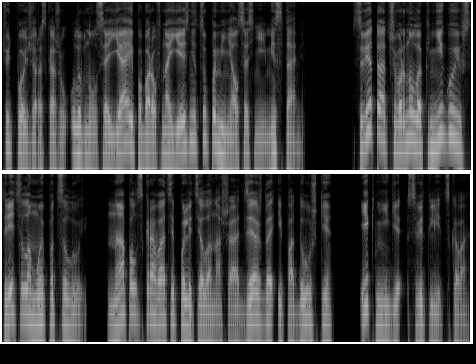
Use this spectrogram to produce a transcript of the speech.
Чуть позже расскажу. Улыбнулся я и, поборов наездницу, поменялся с ней местами. Света отшвырнула книгу и встретила мой поцелуй. На пол с кровати полетела наша одежда и подушки, и книги Светлицкого.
